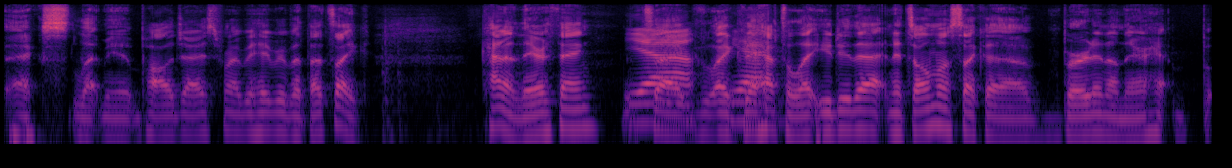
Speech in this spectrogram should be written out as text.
ex let me apologize for my behavior, but that's like kind of their thing. Yeah. it's like, like they have to let you do that, and it's almost like a burden on their ha-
